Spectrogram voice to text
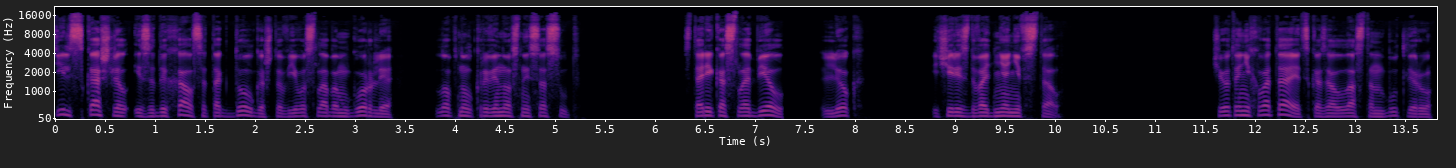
Тиль скашлял и задыхался так долго, что в его слабом горле лопнул кровеносный сосуд. Старик ослабел, лег и через два дня не встал. «Чего-то не хватает», — сказал Ластон Бутлеру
